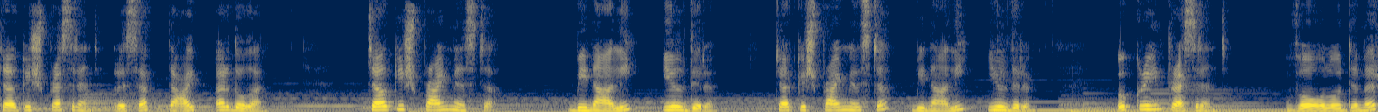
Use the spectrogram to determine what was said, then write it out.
Turkish President Recep Tayyip Erdogan. Turkish Prime Minister Binali Yildirim. Turkish Prime Minister Binali Yildirim. Ukraine President Volodymyr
